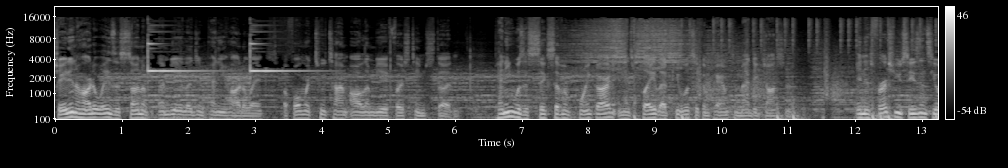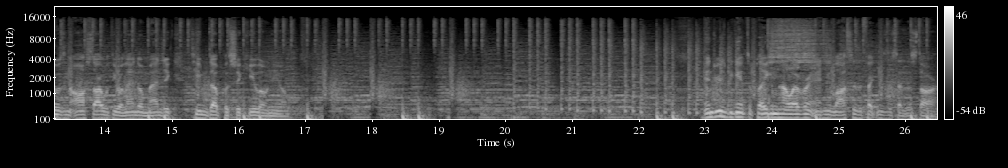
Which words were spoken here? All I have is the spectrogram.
Jayden Hardaway is the son of NBA legend Penny Hardaway, a former two-time All-NBA first-team stud. Penny was a 6'7 point guard and his play led people to compare him to Magic Johnson. In his first few seasons, he was an all-star with the Orlando Magic, teamed up with Shaquille O'Neal. Injuries began to plague him, however, and he lost his effectiveness as a star.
